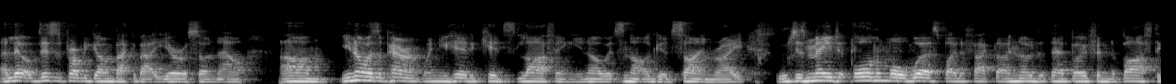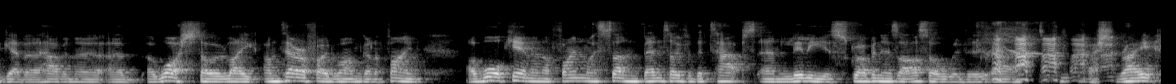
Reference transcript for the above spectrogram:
a little. This is probably going back about a year or so now. Um, you know, as a parent, when you hear the kids laughing, you know it's not a good sign, right? Which is made all the more worse by the fact that I know that they're both in the bath together having a, a, a wash. So, like, I'm terrified what I'm gonna find. I walk in and I find my son bent over the taps, and Lily is scrubbing his asshole with a uh, toothbrush, right?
